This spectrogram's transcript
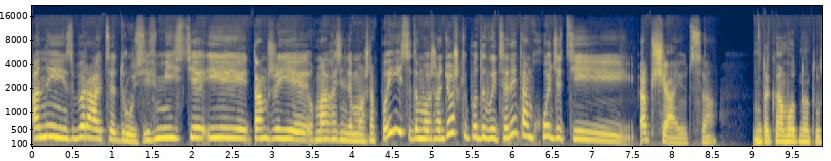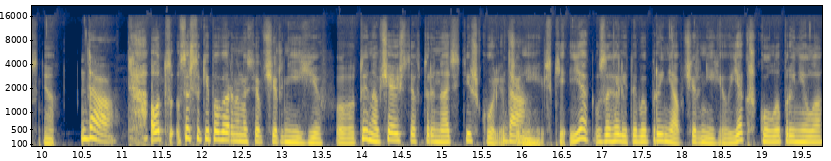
вони збираються друзі в місті, і там же є магазин, де можна поїсти, де можна одежки подивитися, вони там ходять і общаються. ну, така модна тусня. Да, А от все ж таки повернемося в Чернігів. Ти навчаєшся в 13-й школі в Чернігівській. Як взагалі тебе прийняв Чернігів? Як школа прийняла?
